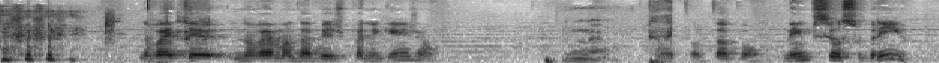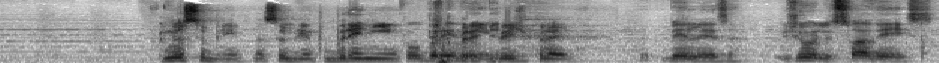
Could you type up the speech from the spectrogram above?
Não vai ter, não vai mandar beijo pra ninguém, João? Não. Ah, Então tá bom. Nem pro seu sobrinho? Pro meu sobrinho, meu sobrinho, pro Breninho. Pro Um Breninho. beijo pra ele. Beleza. Júlio, sua vez.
